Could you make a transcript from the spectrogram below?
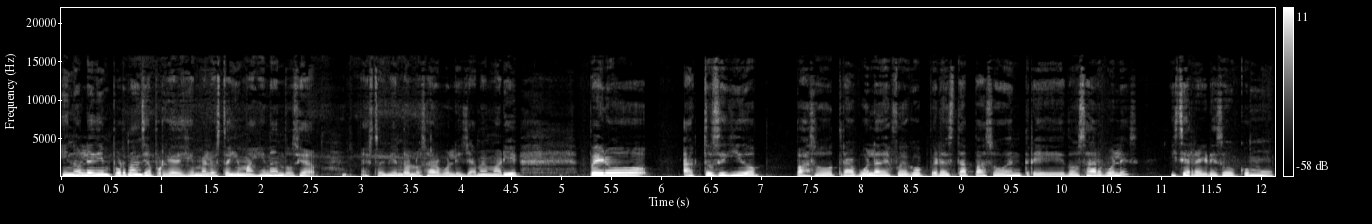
Y no le di importancia porque dije, me lo estoy imaginando, o sea, estoy viendo los árboles, ya me mareé. Pero acto seguido pasó otra bola de fuego, pero esta pasó entre dos árboles y se regresó como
